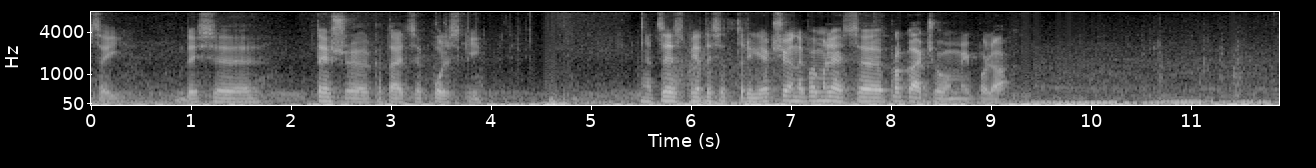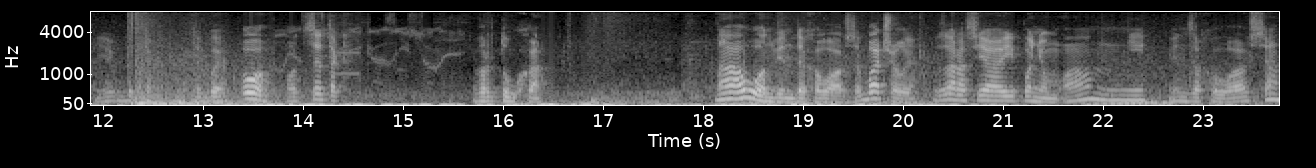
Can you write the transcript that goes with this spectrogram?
Цей десь е, теж е, катається польський. Це з 53. Якщо я не помиляюсь, це прокачуваний поляк. Як би так тебе. О! Оце так. Вертуха. А вон він де ховався, бачили? Зараз я і по ньому. А, ні, він заховався.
